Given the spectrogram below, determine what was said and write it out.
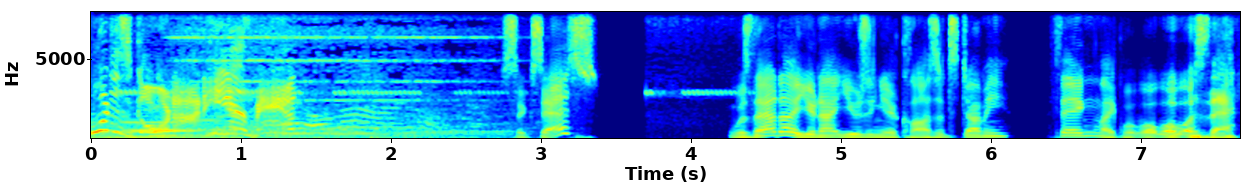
What is going on here, man? Success? Was that a you're not using your closets dummy thing? Like, what, what, what was that?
